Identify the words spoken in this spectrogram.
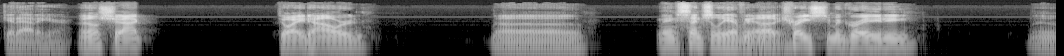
Get out of here. Well, Shaq, Dwight Howard, uh, I mean, essentially uh, everybody. Tracy McGrady. Yeah.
